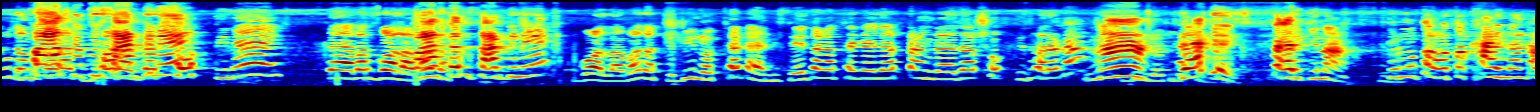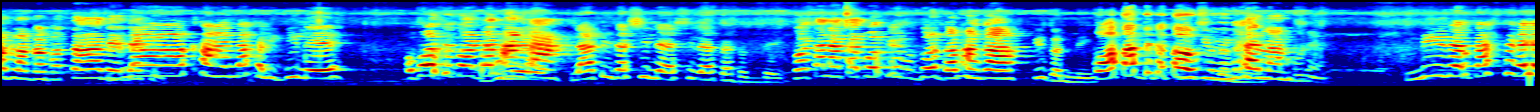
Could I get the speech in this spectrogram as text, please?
ওজন পাঁচ কেজি ধরার কাট শক্তি নেই তাই আবার গলা পাঁচ কেজি কাট দিনি গলা বাজাচ্ছে বিলত থেকে আনিছে এই জায়গা থেকে যা টাঙ্গায় যা শক্তি ধরে না না দেখে পার কি না? তোর মতো অত খাই না গাব লাগাল তা দে দেখে। খায় না খালি গিলে। ও ভাঙা লাঠি দা শিলে শিলে দেয় কথা না খাই বলছে গোটা ভাঙা? কি জন্যে? কথার দিকে তো কি জানি? ভের মান বুনে নিজের কাছ থেকে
